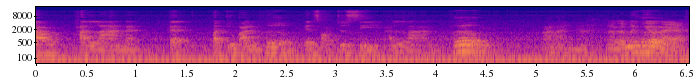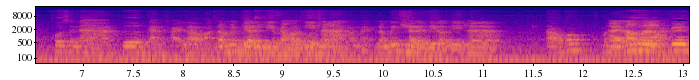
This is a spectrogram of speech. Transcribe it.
1.9 พันล้านนะ แต่ปัจจุบันเพิ่มเป็น 2.4 พันล้าน เพิ่มอะไรนะอะแล้วไม่เกี่ยวอะไรอะ โฆษณาเพิ่มการขายเหล้าอะแล้วไม่เกี่ยวอะไรตีสองกับตีห้าทำไมแล้วไม่เกี่ยวอะไรตีสองตีห้าอ้าวก็มันขายเหล้าพิ่มากอะขึ้น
